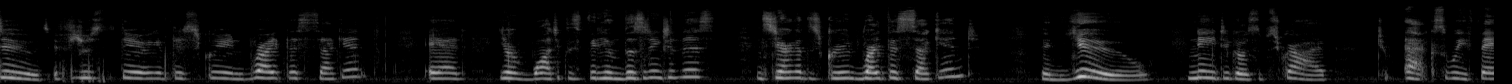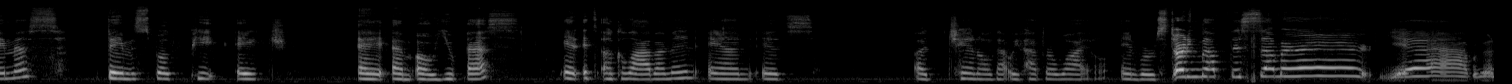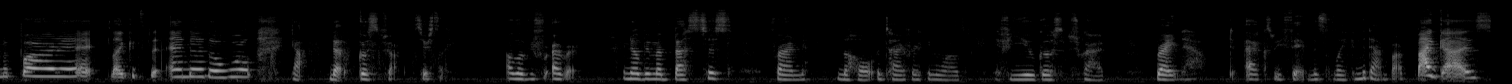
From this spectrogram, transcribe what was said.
dudes, if you're staring at this screen right this second and you're watching this video and listening to this and staring at the screen right this second, then you need to go subscribe to xWePhamous. Famous spelled P H A M O U S. And it's a collab I'm in, and it's a channel that we've had for a while. And we're starting up this summer. Yeah, like it's the end of the world. Yeah, no, go subscribe. Seriously. I'll love you forever. And you'll be my bestest friend in the whole entire freaking world if you go subscribe right now to xWePhamous. Link in the down bar. Bye, guys.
